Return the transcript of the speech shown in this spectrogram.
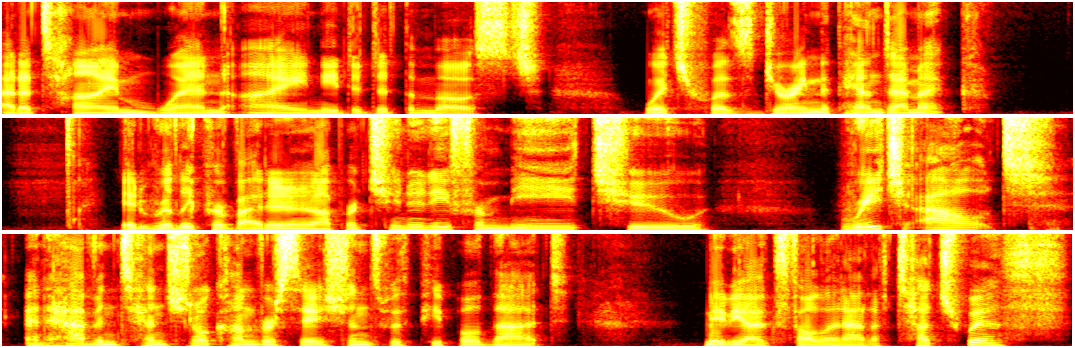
at a time when I needed it the most, which was during the pandemic. It really provided an opportunity for me to reach out and have intentional conversations with people that maybe I'd fallen out of touch with,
